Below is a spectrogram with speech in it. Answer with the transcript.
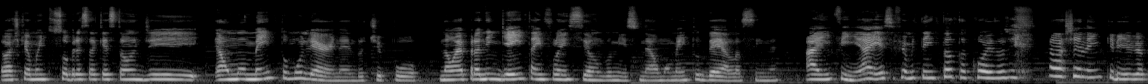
Eu acho que é muito sobre essa questão de. É um momento mulher, né? Do tipo não é para ninguém estar tá influenciando nisso, né? É o momento dela, assim, né? Ah, enfim, ah, esse filme tem tanta coisa, gente. Eu achei ele incrível.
